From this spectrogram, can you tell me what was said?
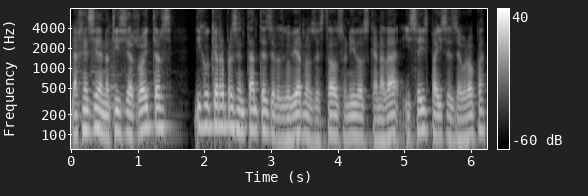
La agencia de noticias Reuters dijo que representantes de los gobiernos de Estados Unidos, Canadá y seis países de Europa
